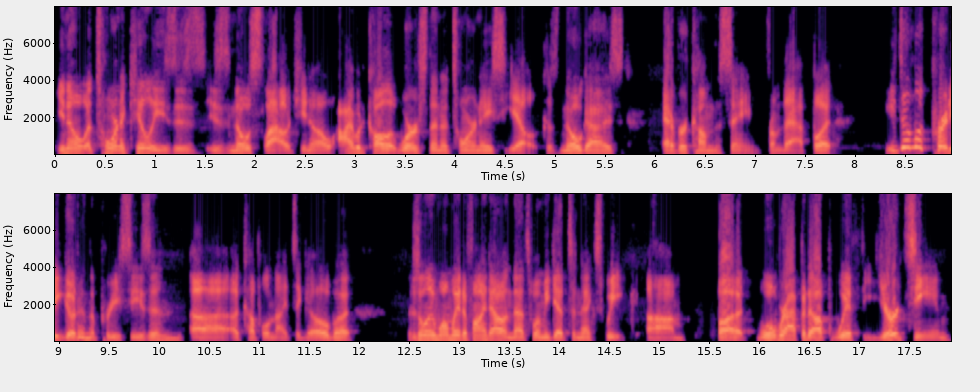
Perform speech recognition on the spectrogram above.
you know, a torn Achilles is is no slouch. You know, I would call it worse than a torn ACL because no guys ever come the same from that. But he did look pretty good in the preseason uh, a couple nights ago. But there's only one way to find out, and that's when we get to next week. Um, but we'll wrap it up with your team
